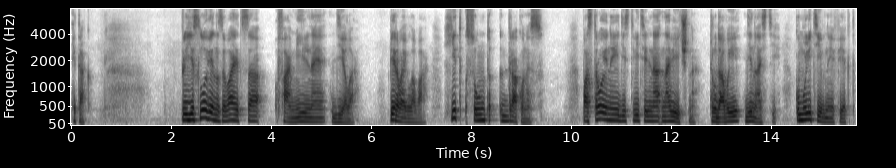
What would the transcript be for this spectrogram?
Итак, предисловие называется «Фамильное дело». Первая глава Хит сунт драконес. Построенные действительно навечно. Трудовые династии. Кумулятивный эффект.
